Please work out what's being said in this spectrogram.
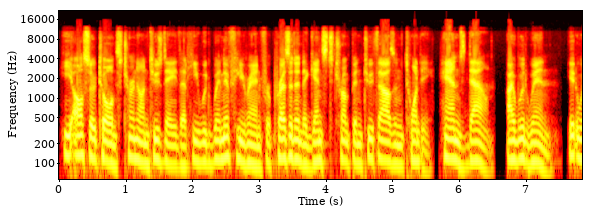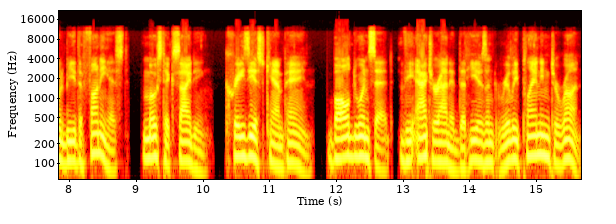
He also told Stern on Tuesday that he would win if he ran for president against Trump in 2020. Hands down, I would win. It would be the funniest, most exciting, craziest campaign, Baldwin said. The actor added that he isn't really planning to run,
